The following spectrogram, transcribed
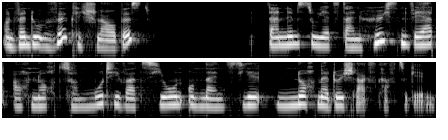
Und wenn du wirklich schlau bist, dann nimmst du jetzt deinen höchsten Wert auch noch zur Motivation, um dein Ziel noch mehr Durchschlagskraft zu geben.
